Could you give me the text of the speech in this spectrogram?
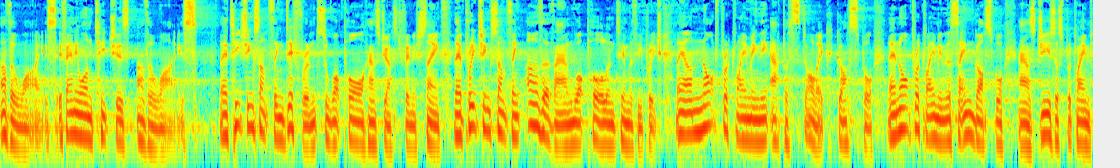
otherwise. If anyone teaches otherwise, they're teaching something different to what Paul has just finished saying. They're preaching something other than what Paul and Timothy preach. They are not proclaiming the apostolic gospel. They're not proclaiming the same gospel as Jesus proclaimed,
